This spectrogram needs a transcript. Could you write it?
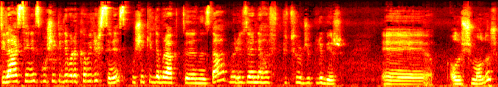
Dilerseniz bu şekilde bırakabilirsiniz. Bu şekilde bıraktığınızda böyle üzerinde hafif pütürcüklü bir e, oluşum olur.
